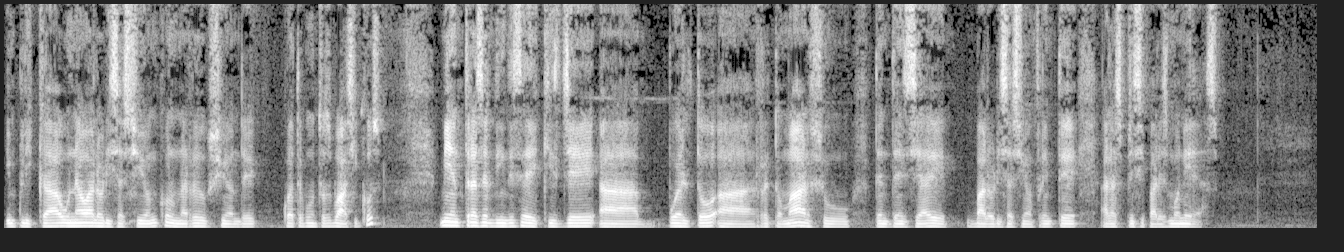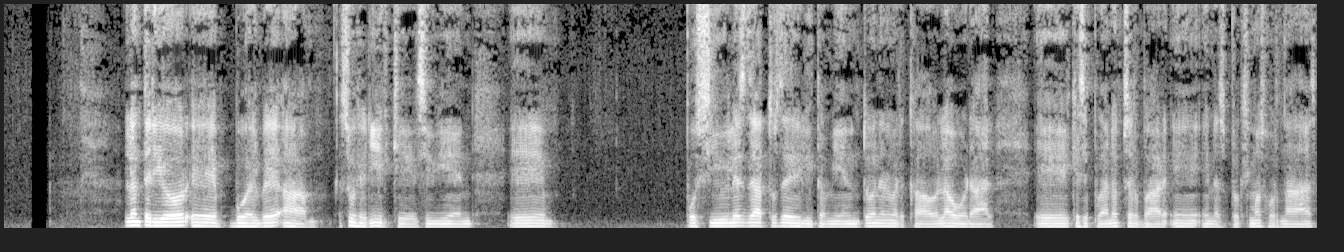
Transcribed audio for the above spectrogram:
implica una valorización con una reducción de 4 puntos básicos, mientras el índice de XY ha vuelto a retomar su tendencia de valorización frente a las principales monedas. Lo anterior eh, vuelve a sugerir que si bien eh, posibles datos de debilitamiento en el mercado laboral eh, que se puedan observar eh, en las próximas jornadas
